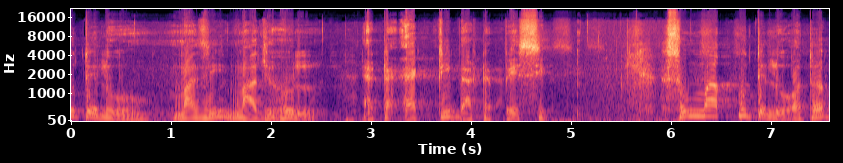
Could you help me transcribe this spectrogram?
উতেলু, মাঝি মাজহুল, একটা অ্যাক্টিভ, একটা পেসিভ সুম্মা কুতেলু, অতএব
